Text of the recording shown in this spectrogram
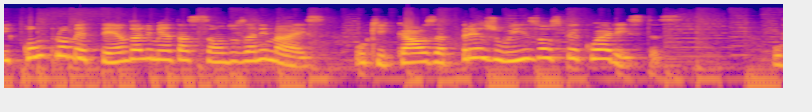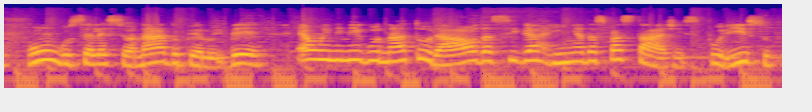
e comprometendo a alimentação dos animais, o que causa prejuízo aos pecuaristas. O fungo selecionado pelo IB é um inimigo natural da cigarrinha das pastagens, por isso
